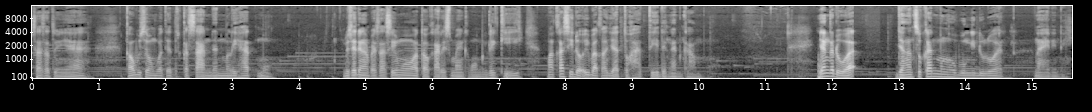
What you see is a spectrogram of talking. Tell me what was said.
Salah satunya kamu bisa membuat dia terkesan dan melihatmu bisa dengan prestasimu atau karisma yang kamu miliki, maka si doi bakal jatuh hati dengan kamu. Yang kedua, jangan suka menghubungi duluan. Nah ini nih.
